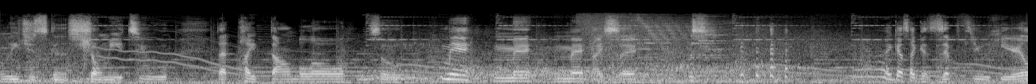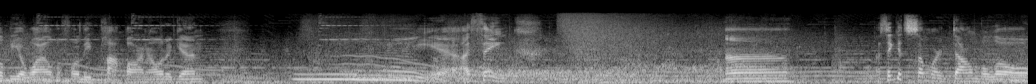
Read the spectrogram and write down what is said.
Luigi's gonna show me to that pipe down below. So, meh, meh, meh, I say. I guess I could zip through here. It'll be a while before they pop on out again. Yeah, I think... Uh... I think it's somewhere down below.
